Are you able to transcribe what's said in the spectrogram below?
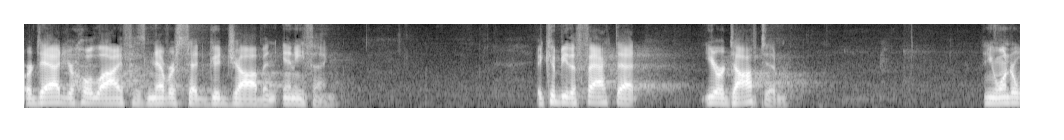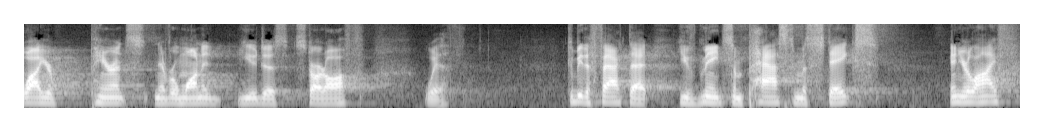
or dad your whole life has never said good job in anything. It could be the fact that you're adopted. And you wonder why your parents never wanted you to start off with. It could be the fact that you've made some past mistakes in your life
